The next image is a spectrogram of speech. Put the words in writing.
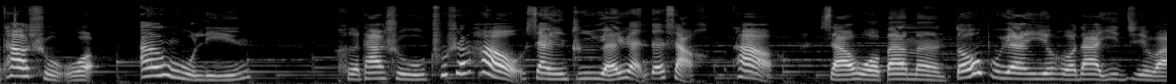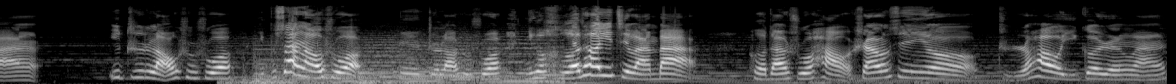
桃鼠安武林。核桃鼠出生后像一只圆圆的小核桃，小伙伴们都不愿意和它一起玩。一只老鼠说：“你不算老鼠。”另一只老鼠说：“你和核桃一起玩吧。”核桃鼠好伤心哟，只好一个人玩。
